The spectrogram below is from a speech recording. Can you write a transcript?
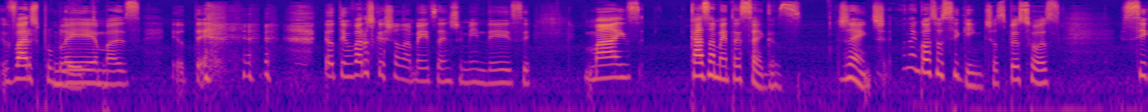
Vários problemas. Eu tenho, eu tenho vários questionamentos antes de mim desse. Mas casamento às cegas. Gente, o negócio é o seguinte: as pessoas se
